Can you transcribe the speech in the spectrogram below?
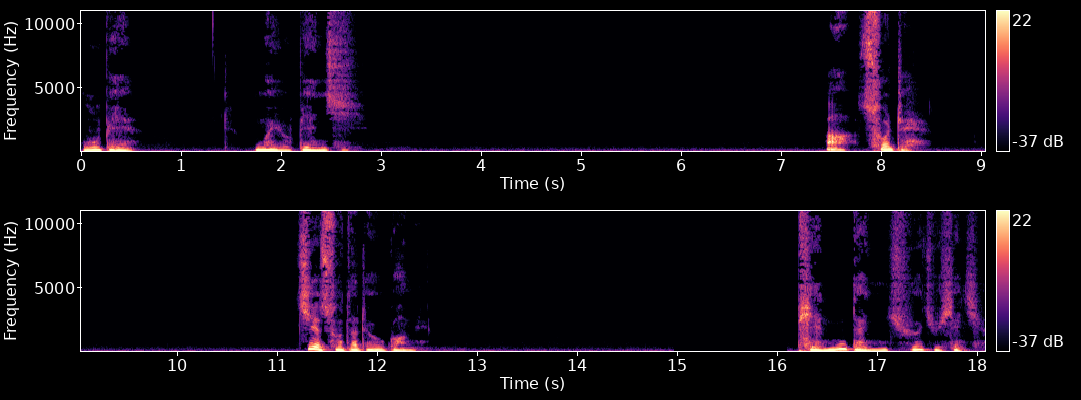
无边，没有边际。啊，挫折。接触的这个光明，平等觉就现前。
